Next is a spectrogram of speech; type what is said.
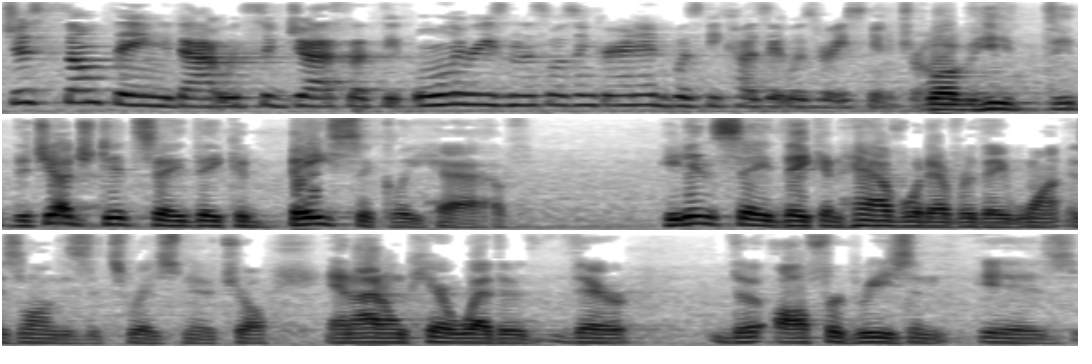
Just something that would suggest that the only reason this wasn't granted was because it was race neutral. Well, he, the judge did say they could basically have, he didn't say they can have whatever they want as long as it's race neutral, and I don't care whether their, the offered reason is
